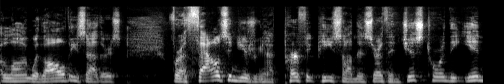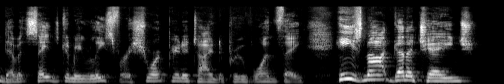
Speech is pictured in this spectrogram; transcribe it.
along with all these others. For a thousand years, we're going to have perfect peace on this earth. And just toward the end of it, Satan's going to be released for a short period of time to prove one thing he's not going to change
